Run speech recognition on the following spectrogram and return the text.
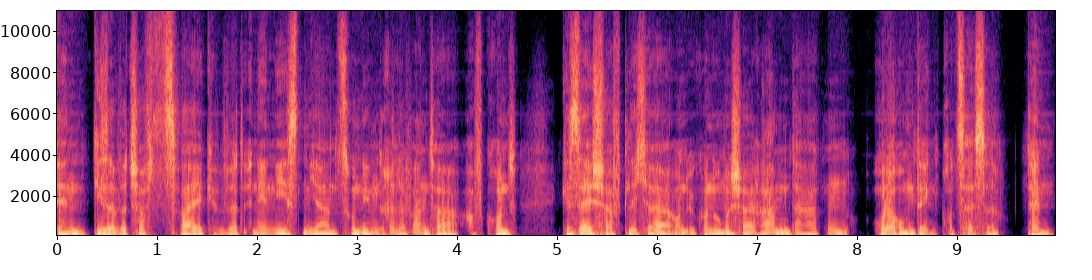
denn dieser Wirtschaftszweig wird in den nächsten Jahren zunehmend relevanter aufgrund gesellschaftlicher und ökonomischer Rahmendaten oder Umdenkprozesse. Denn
